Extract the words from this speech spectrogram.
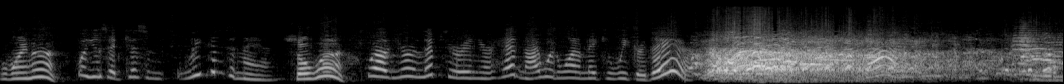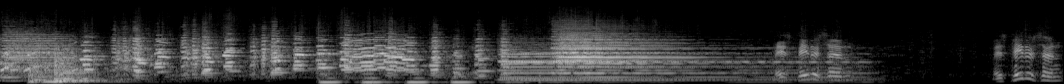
Well, why not? Well, you said kissing weakens a man. So what? Well, your lips are in your head, and I wouldn't want to make you weaker there. Bye. Miss Peterson. Miss Peterson,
